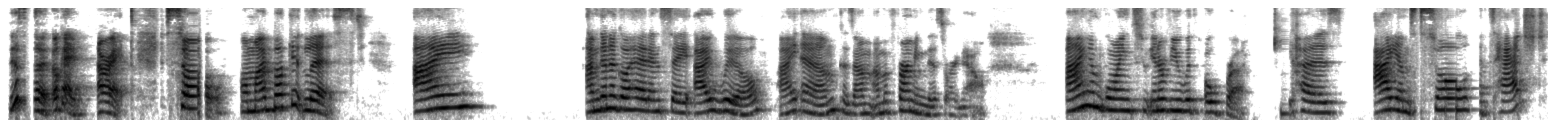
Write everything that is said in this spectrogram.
This good. Okay. All right. So on my bucket list, I I'm gonna go ahead and say I will. I am because I'm I'm affirming this right now. I am going to interview with Oprah because I am so attached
